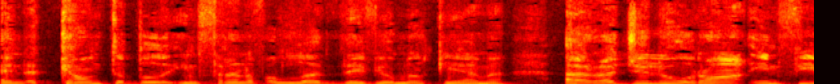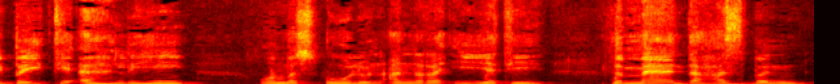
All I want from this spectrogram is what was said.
and accountable in front of Allah the day of Yawm al-Qiyamah. الرجل راع في بيت أهله ومسؤول عن رئيته. The man, the husband,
